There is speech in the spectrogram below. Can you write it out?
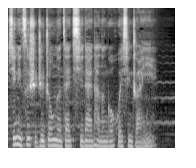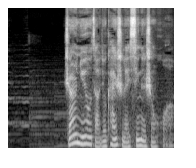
心里自始至终呢在期待他能够回心转意。然而，女友早就开始了新的生活。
